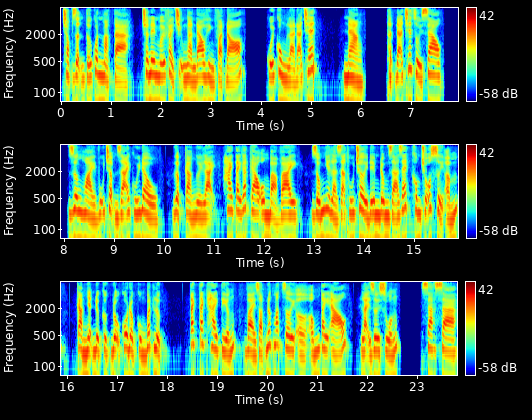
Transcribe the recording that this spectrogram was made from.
chọc giận tới quân Mạc Tà, cho nên mới phải chịu ngàn đao hình phạt đó. Cuối cùng là đã chết. Nàng, thật đã chết rồi sao? Dương Hoài Vũ chậm rãi cúi đầu, gập cả người lại, hai tay gắt gao ôm bả vai, giống như là dã thú trời đêm đông giá rét không chỗ sưởi ấm, cảm nhận được cực độ cô độc cùng bất lực. Tách tách hai tiếng, vài giọt nước mắt rơi ở ống tay áo, lại rơi xuống. Xa xa,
